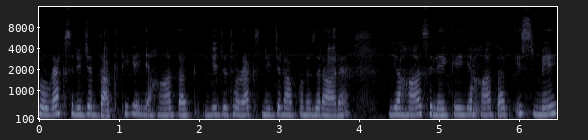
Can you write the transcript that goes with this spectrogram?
थोरैक्स रीजन तक, ठीक है, यहाँ तक, ये जो थोरैक्स रीजन आपको नज़र आ रहा है, यहाँ से लेके यहाँ तक, इसमें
